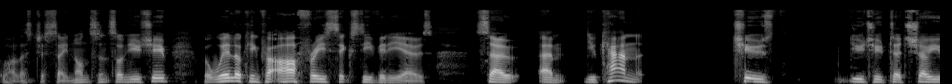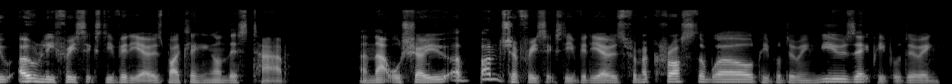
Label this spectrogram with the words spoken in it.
well, let's just say nonsense on YouTube, but we're looking for our 360 videos. So um, you can choose YouTube to show you only 360 videos by clicking on this tab. And that will show you a bunch of 360 videos from across the world people doing music, people doing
